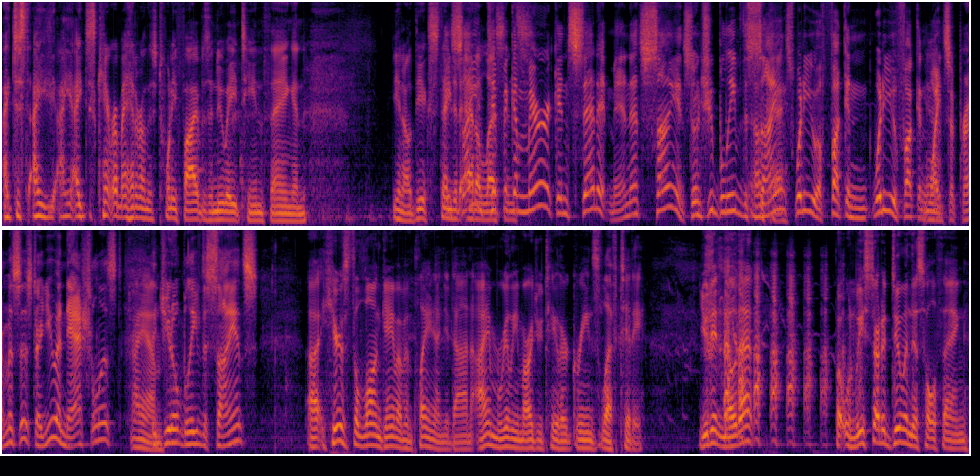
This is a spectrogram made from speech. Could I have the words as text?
I just I, I I just can't wrap my head around this twenty five is a new eighteen thing, and you know the A extended scientific adolescence. American said it, man. That's science. Don't you believe the science? What are you a fucking what are you a fucking white supremacist? Are you a nationalist? I am. That you don't believe the science? Uh, here's the long game I've been playing on you, Don. I am really Marjorie Taylor Greene's left titty. You didn't know that? but when we started doing this whole thing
